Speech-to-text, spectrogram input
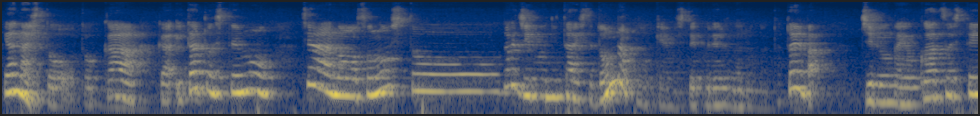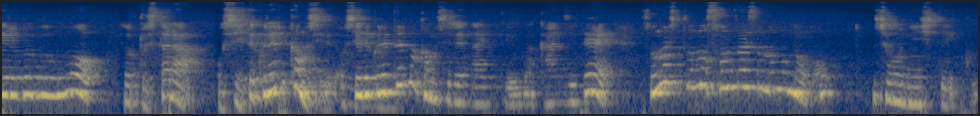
嫌な人とかがいたとしてもじゃああのその人が自分に対してどんな貢献をしてくれるんだろうか例えば自分が抑圧している部分をひょっとしたら教えてくれるかもしれない教えてくれてるのかもしれないっていうような感じでその人の存在そのものを承認していく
